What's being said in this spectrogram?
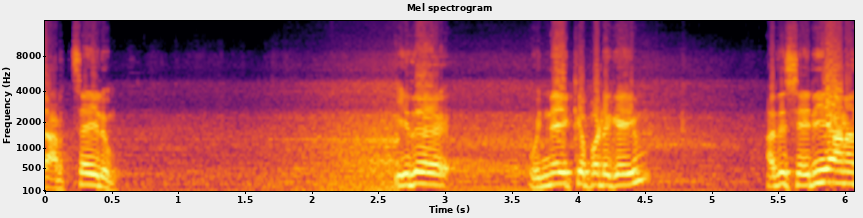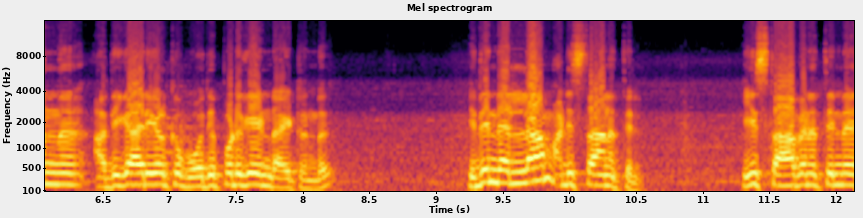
ചർച്ചയിലും ഇത് ഉന്നയിക്കപ്പെടുകയും അത് ശരിയാണെന്ന് അധികാരികൾക്ക് ബോധ്യപ്പെടുകയുണ്ടായിട്ടുണ്ട് ഇതിന്റെ എല്ലാം അടിസ്ഥാനത്തിൽ ഈ സ്ഥാപനത്തിന്റെ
